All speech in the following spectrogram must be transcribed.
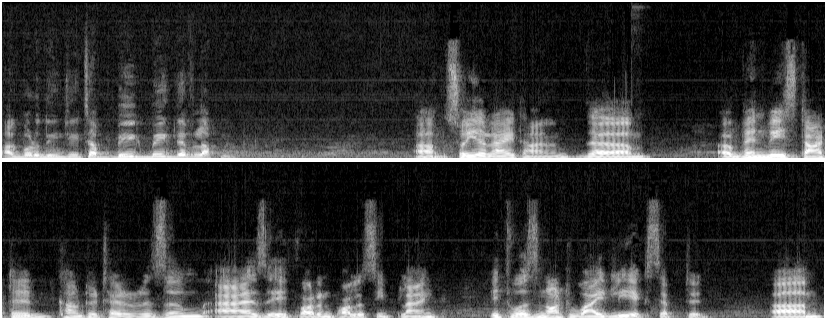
Akbaruddin ji? It's a big, big development. Uh, so you're right, Anand. The, um, uh, when we started counterterrorism as a foreign policy plank, it was not widely accepted. Um,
